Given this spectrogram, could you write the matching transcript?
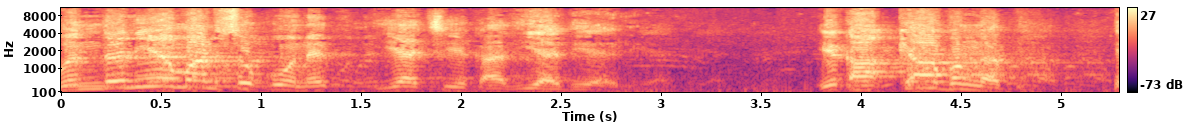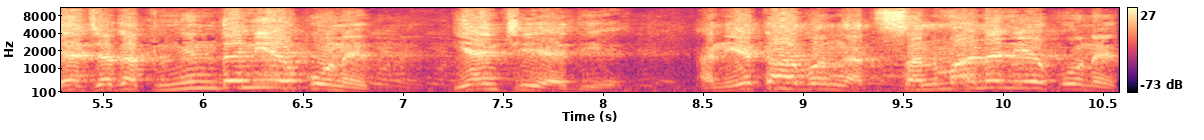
वंदनीय माणसं कोण आहेत याची एक आधी यादी आली एक अख्ख्या अभंगात या जगात निंदनीय कोण आहेत यांची यादी आहे. आणि एका अभंगात सन्माननीय कोण आहेत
